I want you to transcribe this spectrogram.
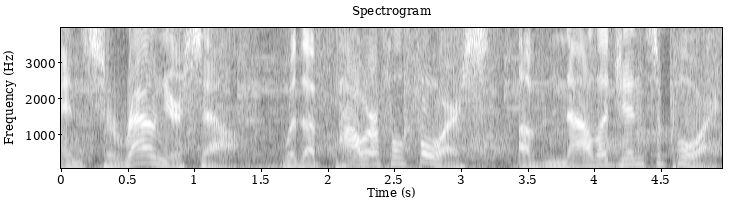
and surround yourself with a powerful force of knowledge and support.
